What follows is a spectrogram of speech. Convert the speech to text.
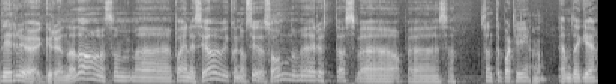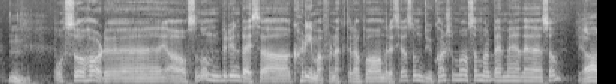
de rød-grønne, da, som eh, på ene sida, vi kan jo si det sånn, med Rødt, SV, Ap, Senterpartiet, ja. MDG. Mm. Og så har du eh, ja, også noen brunbeisa klimafornektere på andre sida, som du kanskje må samarbeide med? det sånn? Ja,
